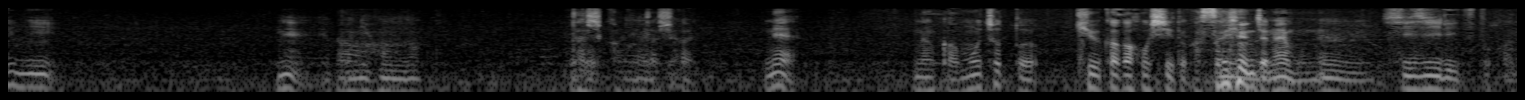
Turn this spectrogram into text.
いにねやっぱ日本の確かに確かに。ね。なんかもうちょっと休暇が欲しいとかそういうんじゃないもんね、うん。支持率とかね。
